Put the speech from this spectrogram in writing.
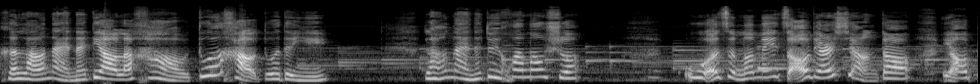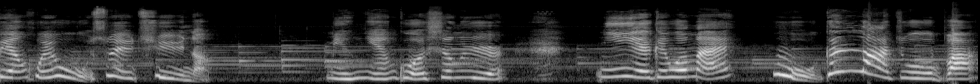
和老奶奶钓了好多好多的鱼。老奶奶对花猫说：“我怎么没早点想到要变回五岁去呢？明年过生日，你也给我买五根蜡烛吧。”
